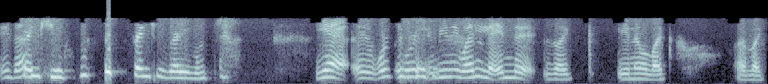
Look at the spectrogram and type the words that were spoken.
ايه ده؟ thank you thank you very much yeah it works re- really well لان like you know like uh, like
